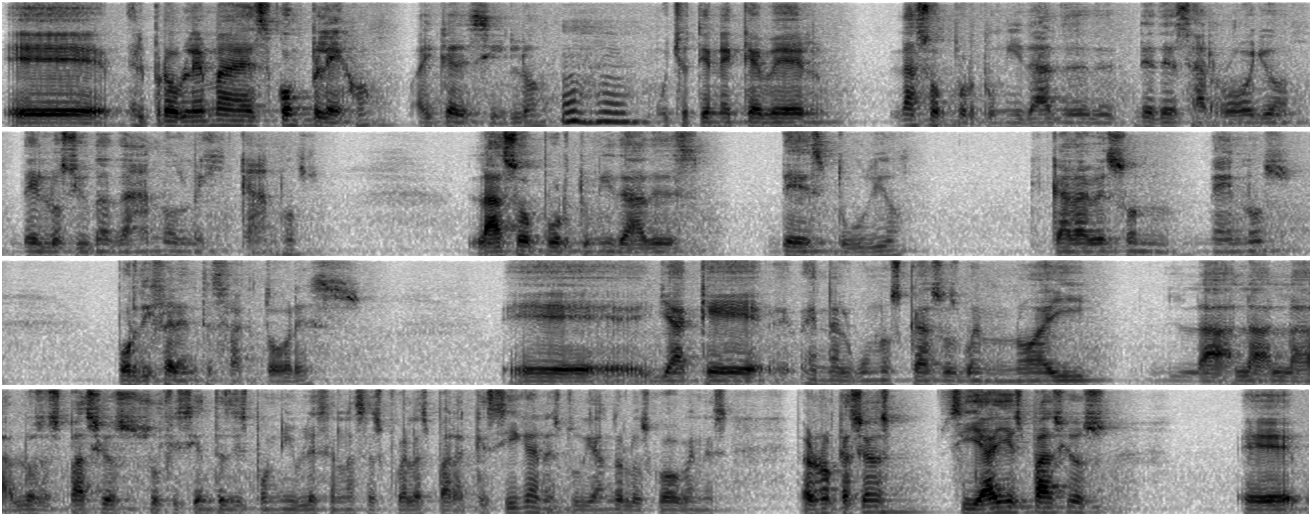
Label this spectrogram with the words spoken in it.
Eh, el problema es complejo, hay que decirlo. Mucho tiene que ver las oportunidades de, desarrollo de los ciudadanos mexicanos, las oportunidades de estudio, que cada vez son menos por diferentes factores, eh, ya que en algunos casos, bueno, no hay los espacios suficientes disponibles en las escuelas para que sigan estudiando los jóvenes. Pero en ocasiones, si hay espacios, eh,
